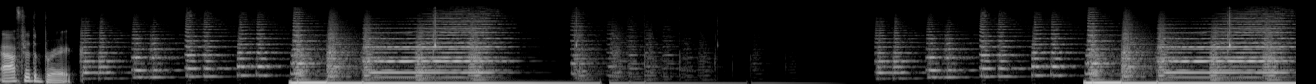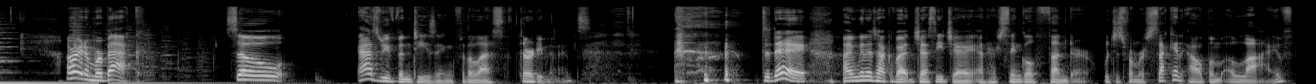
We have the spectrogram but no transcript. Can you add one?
after the break right, and we're back. So, as we've been teasing for the last 30 minutes, today I'm going to talk about Jessie J and her single Thunder, which is from her second album, Alive,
